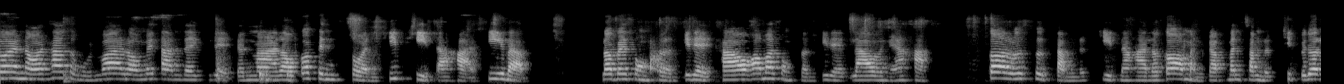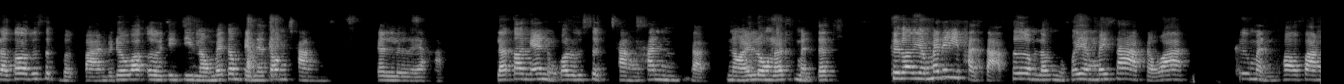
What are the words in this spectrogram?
ด้วยเนาะถ้าสมมติว่าเราไม่ตามใจกิเลสกันมา เราก็เป็นส่วนที่ผิดอะค่ะที่แบบ เราไปส่งเสริมกิเลสเขาเขามาส่งเสริมกิเลสเราอย่างเงี้ยค่ะ ก็รู้สึกสำนึกผิดนะคะ แล้วก็เหมือนกับมันสำนึกผิดไปด้วยแล้วก็รู้สึกเบิกบานไปด้วยว่าเออจริง ๆ เราไม่ต้องเป็นจะต้องชังกันเลยอะค่ะ แล้วตอนนี้หนูก็รู้สึกชังท่านแบบน้อยลงแล้วเหมือนจะ คือเรายังไม่ได้มีภาษาเพิ่มแล้วหนูก็ยังไม่ทราบแต่ว่า คือเหมือนพอฟัง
